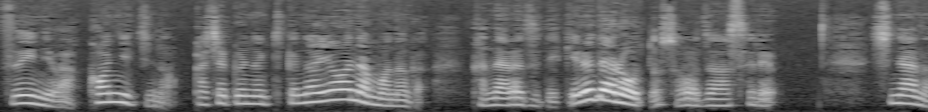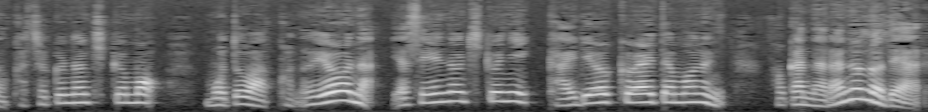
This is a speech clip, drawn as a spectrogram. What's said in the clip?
ついには今日の過食の菊のようなものが必ずできるだろうと想像する。シナの過食の菊も、元はこのような野生の菊に改良を加えたものに他ならぬのである。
